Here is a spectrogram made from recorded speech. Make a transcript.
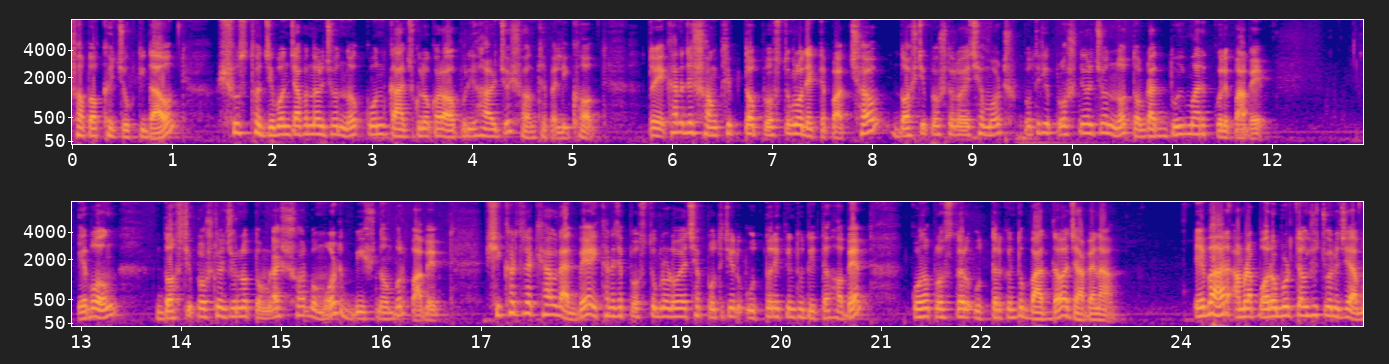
সপক্ষে যুক্তি দাও। সুস্থ জীবনযাপনের জন্য কোন কাজগুলো করা অপরিহার্য? সংক্ষেপে লিখ। তো এখানে যে সংক্ষিপ্ত প্রশ্নগুলো দেখতে পাচ্ছ, দশটি প্রশ্ন রয়েছে মোট। প্রতিটি প্রশ্নের জন্য তোমরা দুই মার্ক করে পাবে এবং দশটি প্রশ্নের জন্য তোমরা সর্বমোট বিশ নম্বর পাবে। শিক্ষার্থীরা খেয়াল রাখবে, এখানে যে প্রশ্নগুলো রয়েছে, প্রতিটির উত্তরে কিন্তু দিতে হবে। কোনো প্রশ্নের উত্তর কিন্তু বাদ দেওয়া যাবে না। এবার আমরা পরবর্তী অংশে চলে যাব,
